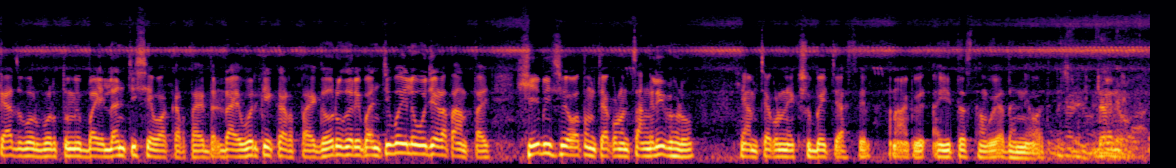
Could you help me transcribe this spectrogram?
त्याचबरोबर तुम्ही बैलांची सेवा करताय ड्रायव्हरकी करताय गौरगरिबांची बैल उजेडात आणताय ही बी सेवा तुमच्याकडून चांगली घडो ही आमच्याकडून एक शुभेच्छा असेल. आणि आम्ही इथंच थांबूया. धन्यवाद. धन्यवाद.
